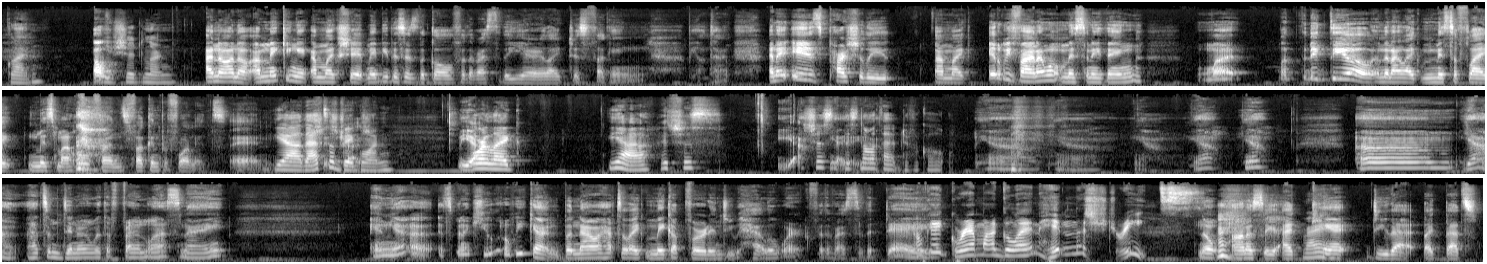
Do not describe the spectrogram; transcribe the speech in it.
Glenn, Oh. you should learn. I know, I know. I'm making it. I'm like, shit. Maybe this is the goal for the rest of the year. Like, just fucking be on time. And it is partially. I'm like, it'll be fine. I won't miss anything. What? What's the big deal? And then I like miss a flight, miss my whole friend's fucking performance. And Yeah, that that's a big trash. one. Yeah. Or like, yeah, it's just, yeah. it's just, yeah, it's yeah, not that difficult. Yeah. Yeah. Yeah. Yeah. Yeah. Um. Yeah. I had some dinner with a friend last night. And yeah, it's been a cute little weekend. But now I have to like make up for it and do hella work for the rest of the day. Okay, Grandma Glenn hitting the streets. No, honestly, I Right. can't do that. Like that's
